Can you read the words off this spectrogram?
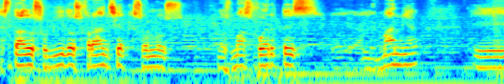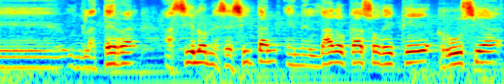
Estados Unidos, Francia, que son los, los más fuertes, Alemania, eh, Inglaterra así lo necesitan en el dado caso de que Rusia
